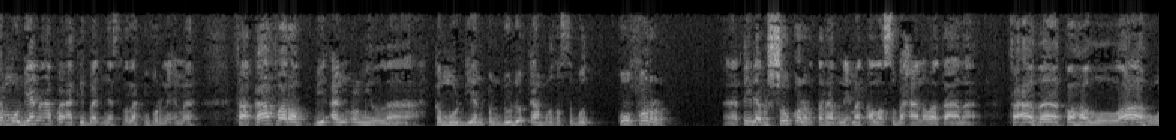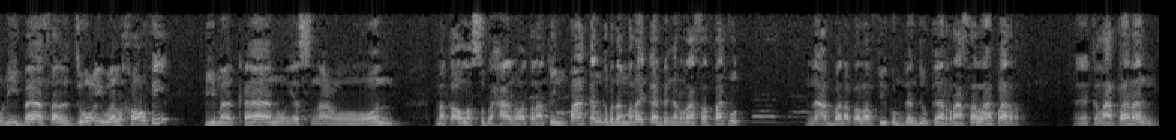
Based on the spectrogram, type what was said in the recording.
Kemudian apa akibatnya setelah kufur nikmah? Fakafarat bi an'umillah. Kemudian penduduk kampung tersebut kufur, nah, tidak bersyukur terhadap nikmat Allah Subhanahu wa taala. Fa'adzaqahallahu libasal ju'i wal khaufi bima kanu yasnaun. Maka Allah Subhanahu wa taala timpakan kepada mereka dengan rasa takut. Nah, barakallahu fikum dan juga rasa lapar. Ya, kelaparan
